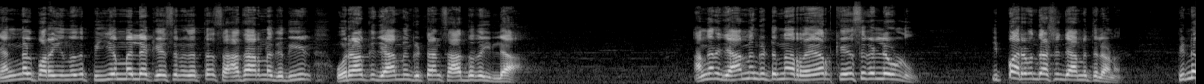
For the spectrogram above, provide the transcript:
ഞങ്ങൾ പറയുന്നത് പി എം എൽ എ കേസിനകത്ത് സാധാരണഗതിയിൽ ഒരാൾക്ക് ജാമ്യം കിട്ടാൻ സാധ്യതയില്ല. അങ്ങനെ ജാമ്യം കിട്ടുന്ന റെയർ കേസുകളിലേ ഉള്ളൂ. ഇപ്പം അരവിന്ദാക്ഷൻ ജാമ്യത്തിലാണ്. പിന്നെ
